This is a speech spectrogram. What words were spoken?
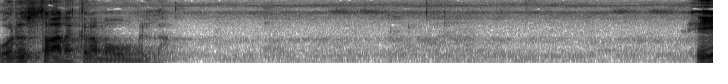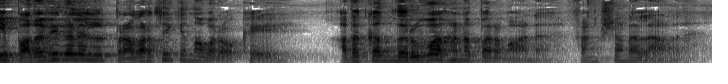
ഒരു സ്ഥാനക്രമവുമില്ല. ഈ പദവികളിൽ പ്രവർത്തിക്കുന്നവരൊക്കെ അതൊക്കെ നിർവഹണപരമാണ് ഫങ്ഷണലാണ്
